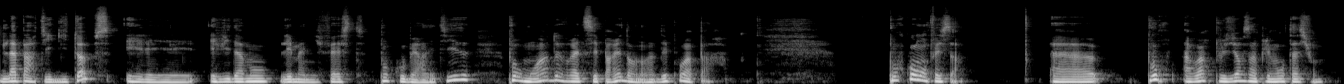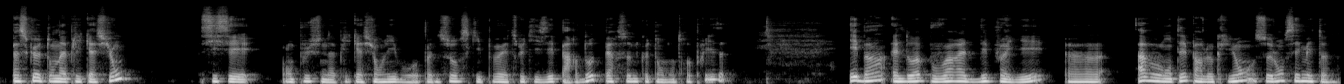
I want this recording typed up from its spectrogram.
la partie GitOps et évidemment les manifestes pour Kubernetes, pour moi, devraient être séparés dans un dépôt à part. Pourquoi on fait ça? Euh, Pour avoir plusieurs implémentations. Parce que ton application, si c'est en plus une application libre ou open source qui peut être utilisée par d'autres personnes que ton entreprise, eh ben, elle doit pouvoir être déployée euh, à volonté par le client selon ses méthodes.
